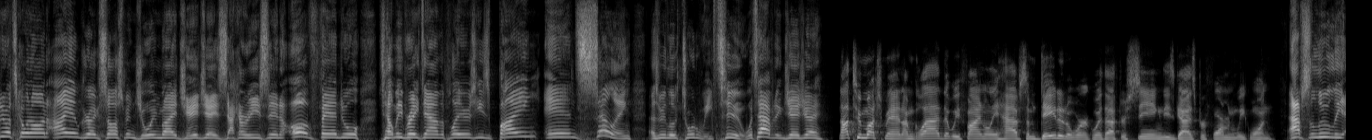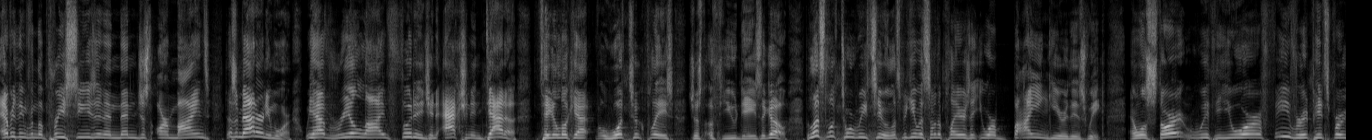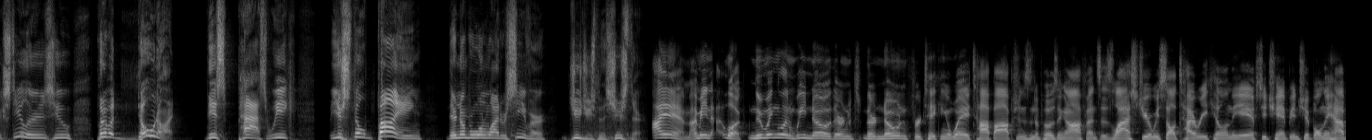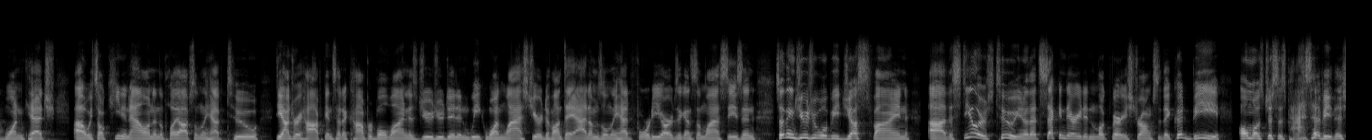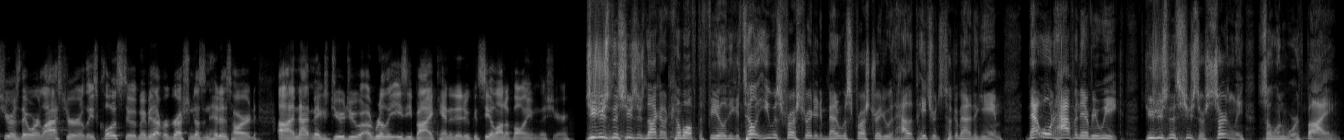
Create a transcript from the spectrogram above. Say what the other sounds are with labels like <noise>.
everybody, what's going on? I am Gregg Sussman, joined by JJ Zachariason of FanDuel to help me break down the players he's buying and selling as we look toward week two. What's happening, JJ? Not too much, man. I'm glad that we finally have some data to work with after seeing these guys perform in week one. Absolutely. Everything from the preseason and then just our minds doesn't matter anymore. We have real live footage and action and data to take a look at what took place just a few days ago. But let's look toward week two let's begin with some of the players that you are buying here this week. And we'll start with your favorite Pittsburgh Steelers who put up a donut this past week. But you're still buying their number one wide receiver, Juju Smith Schuster. I am. I mean, look, New England, we know they're they're known for taking away top options in opposing offenses. Last year, we saw Tyreek Hill in the AFC Championship only have one catch. Uh, we saw Keenan Allen in the playoffs only have two. DeAndre Hopkins had a comparable line as Juju did in week one last year. Davante Adams only had 40 yards against them last season. So I think Juju will be just fine. Uh, the Steelers, too, you know, that secondary didn't look very strong. So they could be almost just as <laughs> pass heavy this year as they were last year, or at least close to it. Maybe that regression doesn't hit as hard. Uh, and that makes Juju a really easy buy candidate who could see a lot of volume this year. Juju Smith Schuster's not going to come off the field. You could tell he was frustrated, and Ben was frustrated with how the Patriots took him out of the game. That won't happen every week. Juju Smith Schuster certainly someone worth buying.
